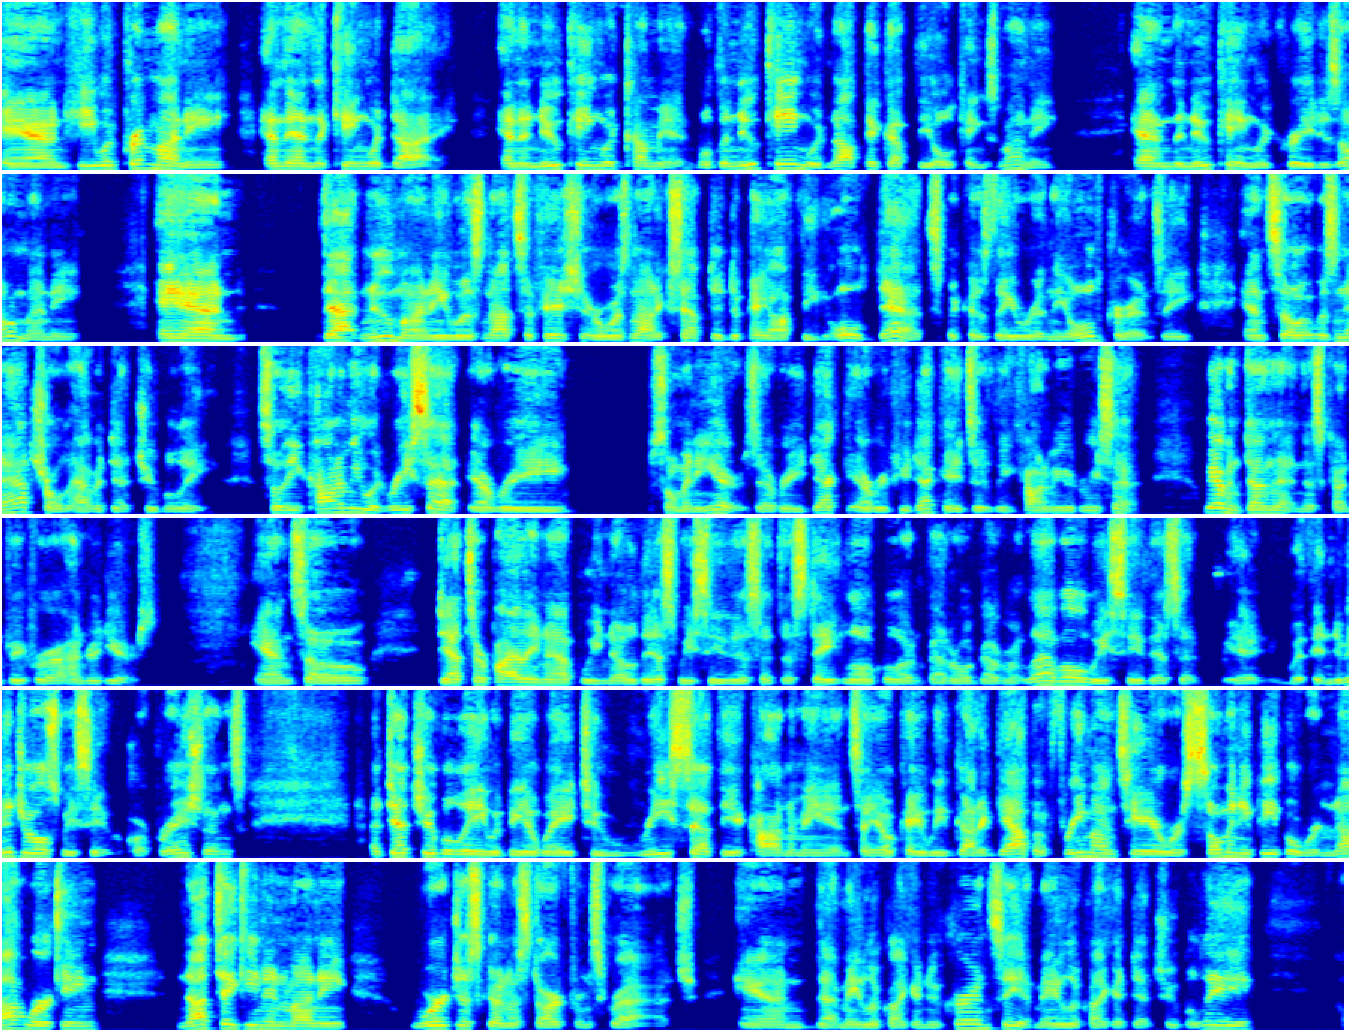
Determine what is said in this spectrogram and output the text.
and he would print money and then the king would die and a new king would come in. Well, the new king would not pick up the old king's money and the new king would create his own money and that new money was not sufficient or was not accepted to pay off the old debts because they were in the old currency. And so it was natural to have a debt jubilee. So the economy would reset every so many years, every dec every few decades, the economy would reset. We haven't done that in this country for a hundred years. And so debts are piling up. We know this. We see this at the state, local, and federal government level. We see this at, with individuals. We see it with corporations a debt jubilee would be a way to reset the economy and say, okay, we've got a gap of three months here where so many people were not working, not taking in money. We're just going to start from scratch. And that may look like a new currency. It may look like a debt jubilee.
